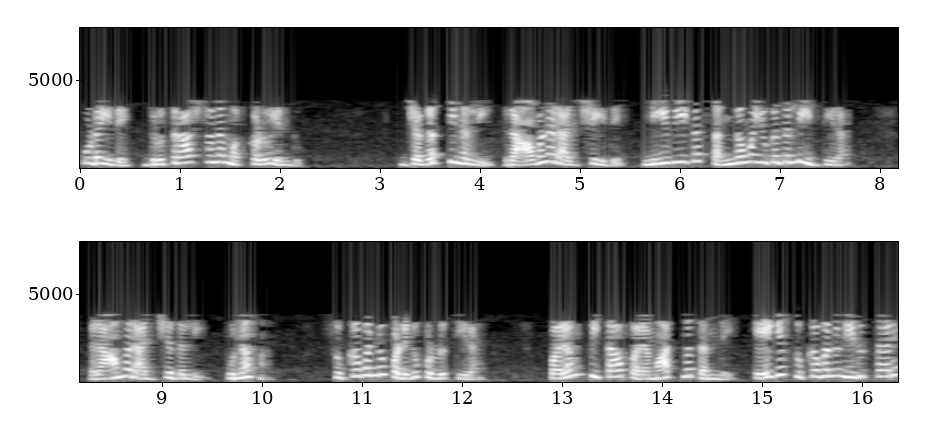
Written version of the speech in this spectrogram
ಕೂಡ ಇದೆ. ಧೃತರಾಷ್ಟ್ರನ ಮಕ್ಕಳು ಎಂದು. ಜಗತ್ತಿನಲ್ಲಿ ರಾವಣ ರಾಜ್ಯ ಇದೆ. ನೀವೀಗ ಸಂಗಮ ಯುಗದಲ್ಲಿ ಇದ್ದೀರಾ? ರಾಮ ರಾಜ್ಯದಲ್ಲಿ ಪುನಃ ಸುಖವನ್ನು ಪಡೆದುಕೊಳ್ಳುತ್ತೀರಾ? ಪರಂಪಿತಾ ಪರಮಾತ್ಮ ತಂದೆ, ಹೇಗೆ ಸುಖವನ್ನು ನೀಡುತ್ತಾರೆ?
